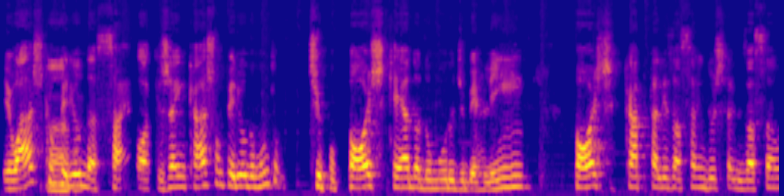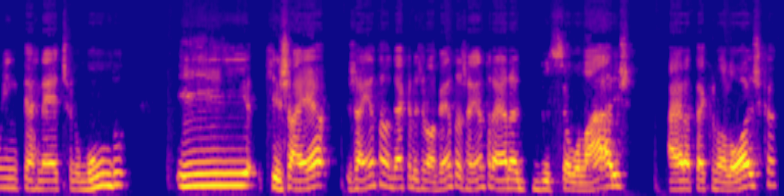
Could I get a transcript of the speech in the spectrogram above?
Eu acho que o Aham. período da Psylocke já encaixa um período muito, tipo, pós-queda do Muro de Berlim, pós-capitalização, industrialização e internet no mundo, e que já é já entra na década de 90, já entra a era dos celulares, a era tecnológica.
